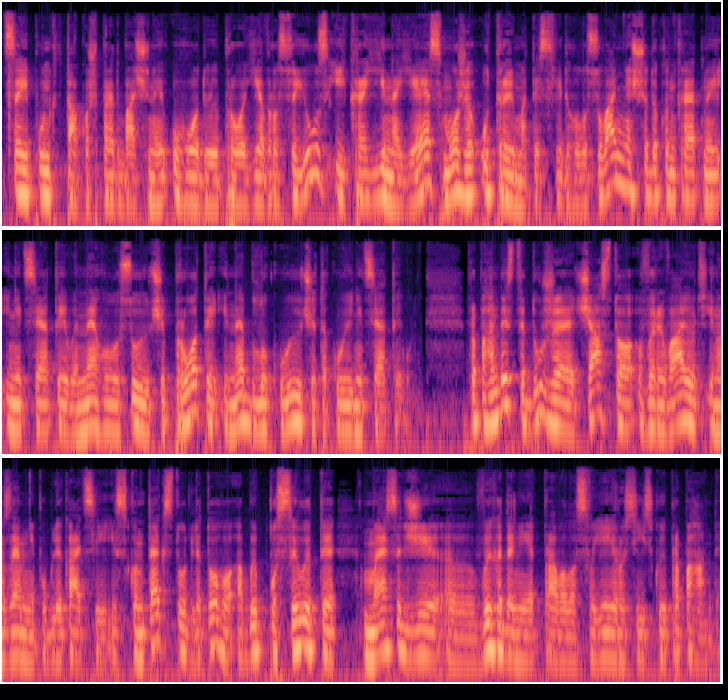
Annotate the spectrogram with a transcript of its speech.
Цей пункт також передбачений угодою про Євросоюз, і країна ЄС може утриматись від голосування щодо конкретної ініціативи, не голосуючи проти і не блокуючи таку ініціативу. Пропагандисти дуже часто виривають іноземні публікації із контексту для того, аби посилити меседжі, е, вигадані, як правило, своєї російської пропаганди.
